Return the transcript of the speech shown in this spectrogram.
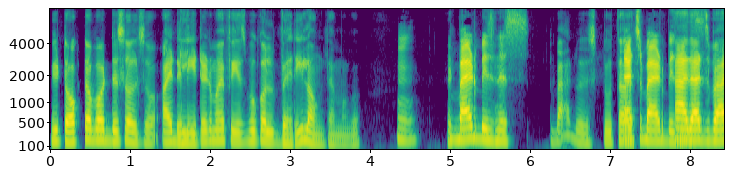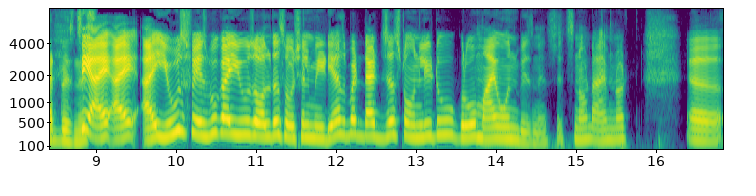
We talked about this also. I deleted my Facebook a very long time ago. Hmm. It Bad business. bad business. two thousand. That's bad Ah, business. that's bad See. I, I I use Facebook. I use all the social medias, but that's just only to grow my own business. It's not. I'm not uh,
